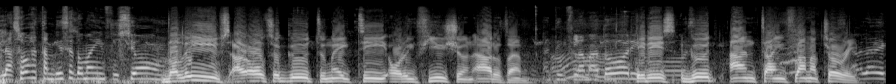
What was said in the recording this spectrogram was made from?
Las hojas también se toman infusión. The leaves are also good to make tea or infusion out of them. Antiinflamatorio. It is good anti-inflammatory. Habla de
